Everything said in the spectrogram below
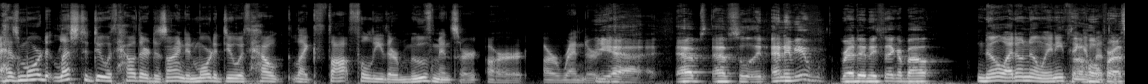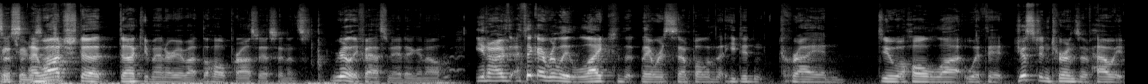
has more less to do with how they're designed and more to do with how like thoughtfully their movements are are are rendered. Yeah, ab- absolutely. And have you read anything about No, I don't know anything the whole about the process. creature I watched a documentary about the whole process, and it's really fascinating. And all, you know, I, I think I really liked that they were simple and that he didn't try and do a whole lot with it, just in terms of how it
